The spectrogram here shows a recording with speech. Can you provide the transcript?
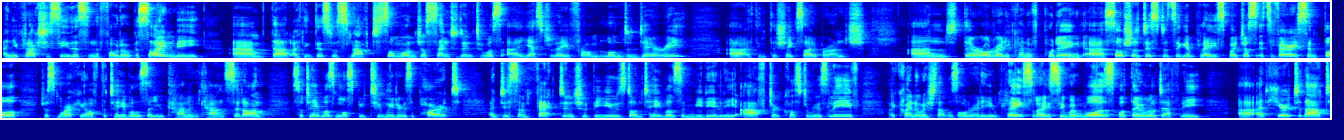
And you can actually see this in the photo beside me. Um, that I think this was snapped. Someone just sent it in to us uh, yesterday from Londonderry, uh, I think the Sheikh branch and they're already kind of putting uh, social distancing in place by just it's very simple just marking off the tables that you can and can't sit on so tables must be two meters apart a disinfectant should be used on tables immediately after customers leave i kind of wish that was already in place and i assume it was but they will definitely uh, adhere to that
